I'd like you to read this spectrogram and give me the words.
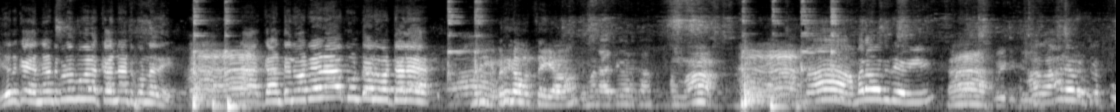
వెనుక ఎన్నంటుకున్నా కూడా కన్ను అంటుకున్నది నా గంటలు కొట్టానా గుంటలు కొట్టాలే. మరి ఎవరు కావచ్చయ్యా అమ్మా. అమ్మా అమరావతి దేవి. వాడెవడు చెప్పు?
